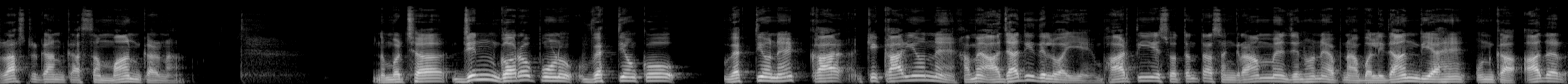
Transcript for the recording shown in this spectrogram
राष्ट्रगान का सम्मान करना। नंबर छह जिन गौरवपूर्ण व्यक्तियों को व्यक्तियों ने कार, के कार्यों ने हमें आज़ादी दिलवाई है भारतीय स्वतंत्रता संग्राम में जिन्होंने अपना बलिदान दिया है उनका आदर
